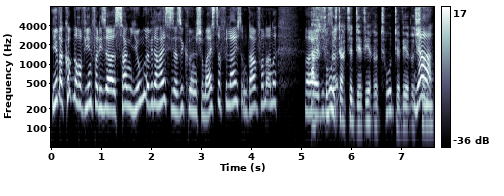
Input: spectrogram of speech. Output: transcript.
Irgendwann kommt noch auf jeden Fall dieser Sang Jung, wie der heißt, dieser südkoreanische Meister vielleicht und davon andere. Ach so, ich dachte, der wäre tot, der wäre ja, schon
